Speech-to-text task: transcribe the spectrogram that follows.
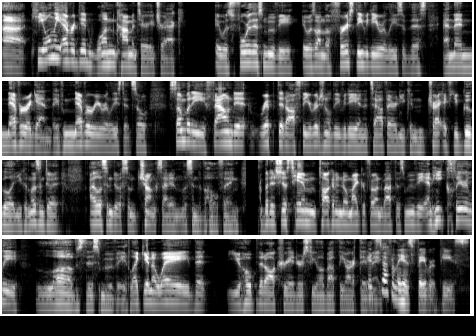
Uh, he only ever did one commentary track. It was for this movie. It was on the first DVD release of this, and then never again. They've never re-released it. So somebody found it, ripped it off the original DVD, and it's out there. And you can track if you Google it, you can listen to it. I listened to some chunks. I didn't listen to the whole thing, but it's just him talking into a microphone about this movie, and he clearly loves this movie, like in a way that you hope that all creators feel about the art they It's make. It's definitely his favorite piece.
